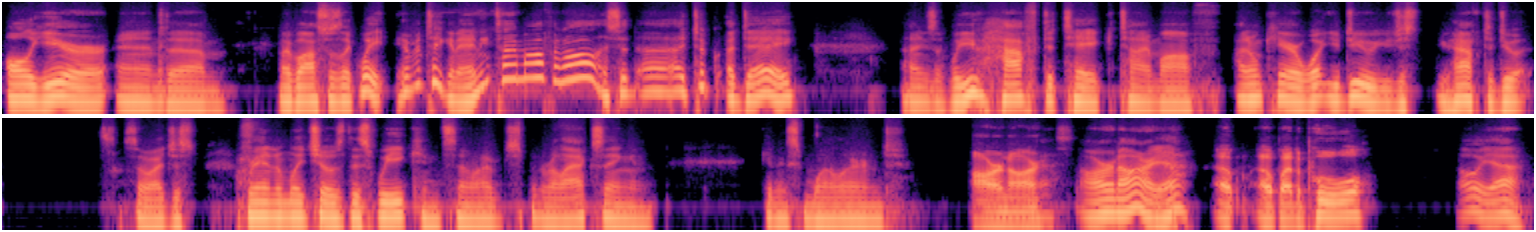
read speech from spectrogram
all year. And um, my boss was like, "Wait, you haven't taken any time off at all?" I said, uh, "I took a day." And he's like, "Well, you have to take time off. I don't care what you do. You just you have to do it." So I just randomly chose this week, and so I've just been relaxing and getting some well earned R and R. R and R. Yeah. Out out by the pool. Oh yeah.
